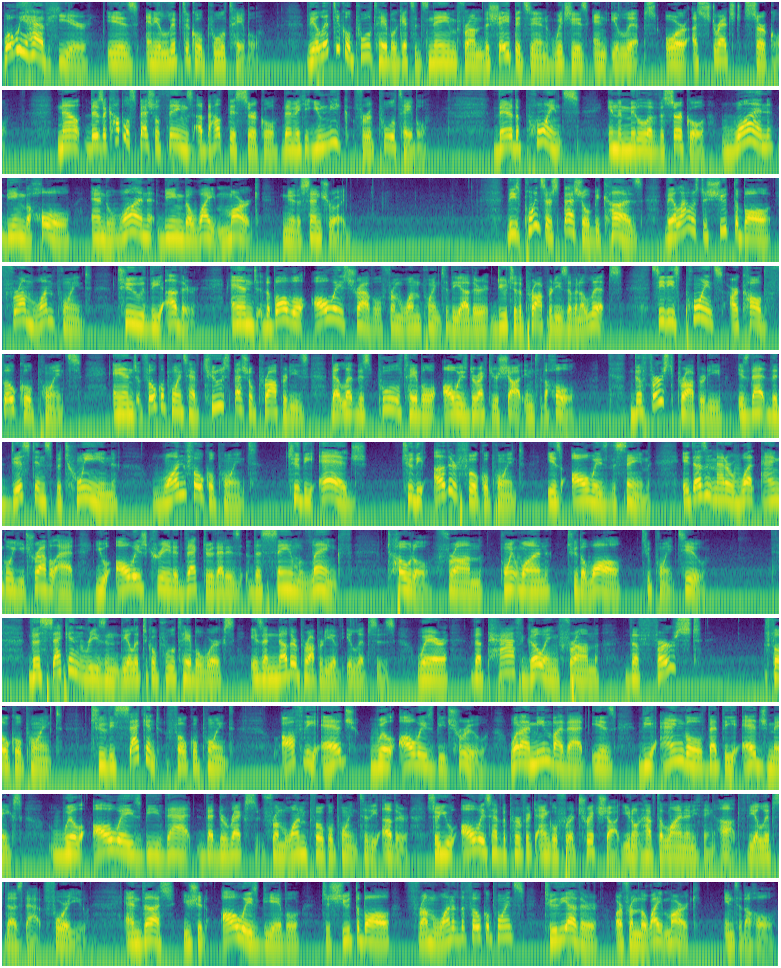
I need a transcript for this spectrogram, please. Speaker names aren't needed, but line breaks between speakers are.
What we have here is an elliptical pool table. The elliptical pool table gets its name from the shape it's in, which is an ellipse or a stretched circle. Now, there's a couple special things about this circle that make it unique for a pool table. They're the points in the middle of the circle, one being the hole and one being the white mark near the centroid. These points are special because they allow us to shoot the ball from one point to the other. And the ball will always travel from one point to the other due to the properties of an ellipse. See, these points are called focal points. And focal points have two special properties that let this pool table always direct your shot into the hole. The first property is that the distance between one focal point to the edge to the other focal point is always the same. It doesn't matter what angle you travel at, you always create a vector that is the same length total from point 1 to the wall to point 2. The second reason the elliptical pool table works is another property of ellipses, where the path going from the first focal point to the second focal point off the edge will always be true. What I mean by that is the angle that the edge makes will always be that that directs from one focal point to the other. So you always have the perfect angle for a trick shot. You don't have to line anything up. The ellipse does that for you. And thus, you should always be able to shoot the ball from one of the focal points to the other or from the white mark into the hole.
